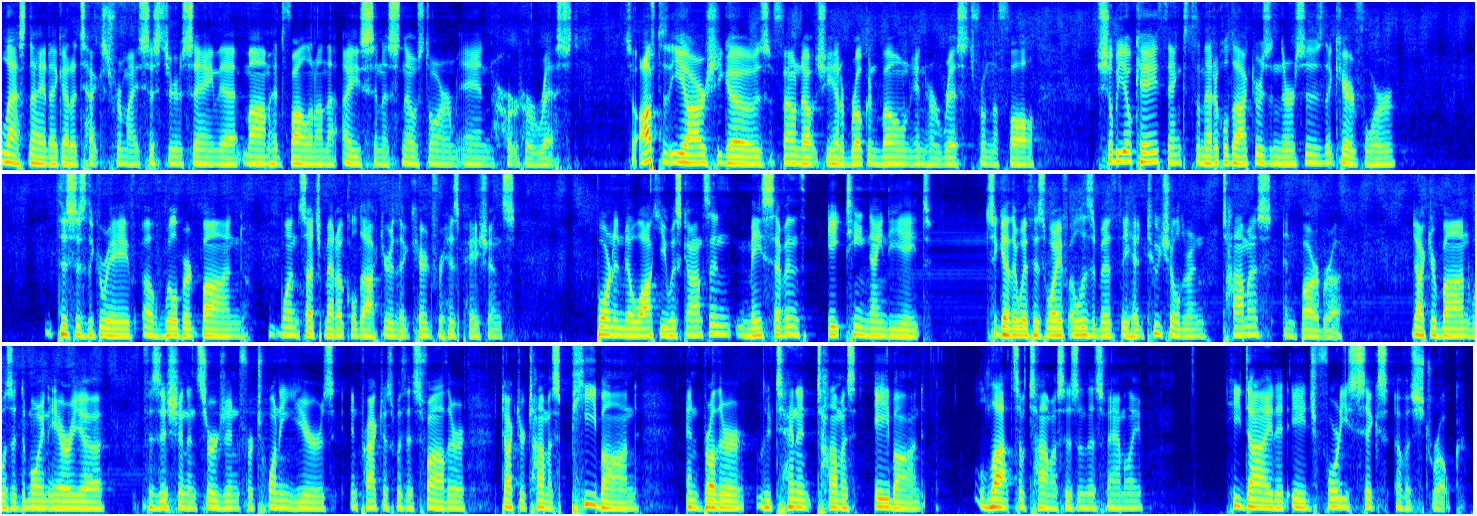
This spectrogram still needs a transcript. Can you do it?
last night I got a text from my sister saying that mom had fallen on the ice in a snowstorm and hurt her wrist. So off to the ER she goes, found out she had a broken bone in her wrist from the fall. She'll be okay thanks to the medical doctors and nurses that cared for her. This is the grave of Wilbert Bond, one such medical doctor that cared for his patients. Born in Milwaukee, Wisconsin, May 7th, 1898. Together with his wife Elizabeth, they had two children, Thomas and Barbara. Dr. Bond was a Des Moines area physician and surgeon for 20 years in practice with his father, Dr. Thomas P. Bond, and brother Lieutenant Thomas A. Bond. Lots of Thomases in this family. He died at age 46 of a stroke.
